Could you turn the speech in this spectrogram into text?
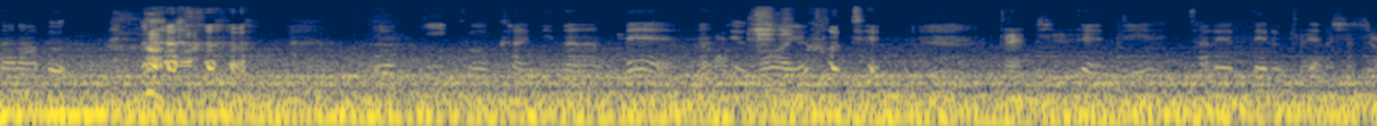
並ぶ。大きい空間に並んでなんていうの？ああいうのって。展示。展示されてるみたい展な感じだ集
